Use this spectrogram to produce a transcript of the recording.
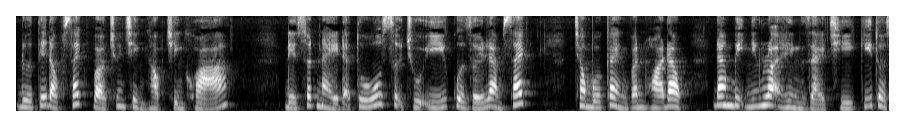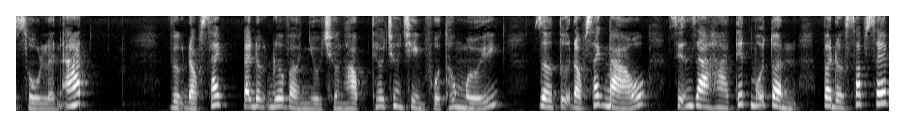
đưa tiết đọc sách vào chương trình học chính khóa. Đề xuất này đã thu hút sự chú ý của giới làm sách trong bối cảnh văn hóa đọc đang bị những loại hình giải trí kỹ thuật số lấn át. Việc đọc sách đã được đưa vào nhiều trường học theo chương trình phổ thông mới, giờ tự đọc sách báo diễn ra hai tiết mỗi tuần và được sắp xếp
